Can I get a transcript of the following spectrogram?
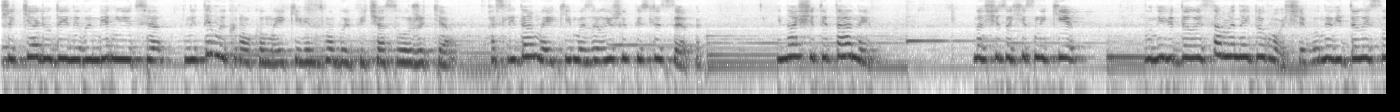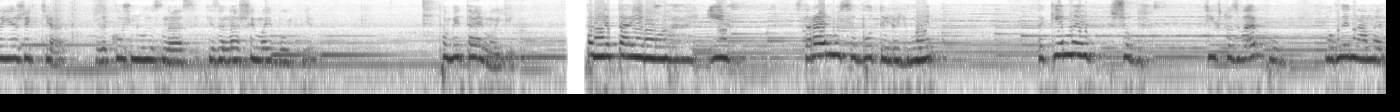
Життя людини вимірюється не тими кроками, які він зробив під час свого життя, а слідами, які ми залишив після себе. І наші титани, наші захисники, вони віддали саме найдорожче, вони віддали своє життя за кожного з нас і за наше майбутнє. Пам'ятаймо їх. Пам'ятаємо і стараємося бути людьми такими, щоб ті, хто зверху, могли нами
